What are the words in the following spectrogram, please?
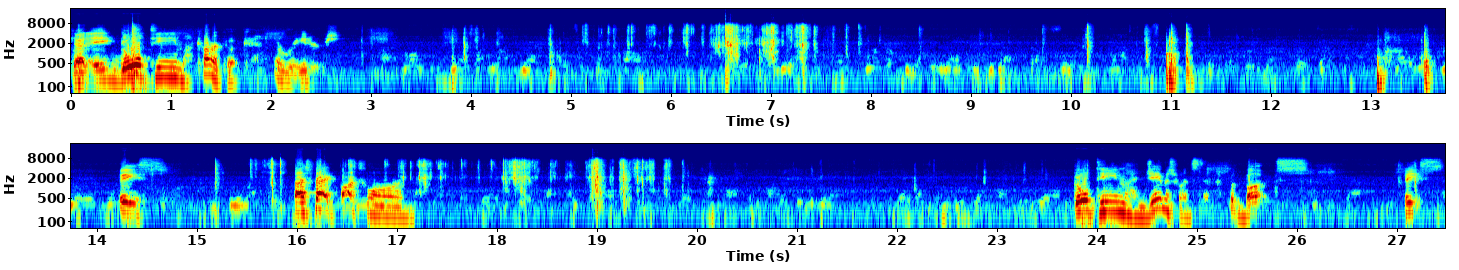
Got a gold team, Connor Cook, the Raiders. Base. Last pack, box one. Gold team, Jameis Winston the Bucks. Base.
